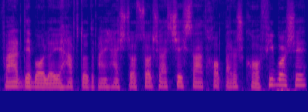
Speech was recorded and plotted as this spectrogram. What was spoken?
فرد بالای 75 80 سال شاید 6 ساعت خواب براش کافی باشه.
